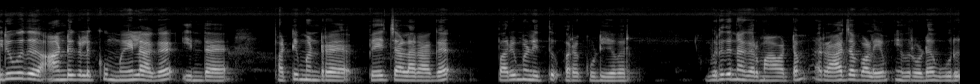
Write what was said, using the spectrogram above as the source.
இருபது ஆண்டுகளுக்கும் மேலாக இந்த பட்டிமன்ற பேச்சாளராக பரிமளித்து வரக்கூடியவர். விருதுநகர் மாவட்டம் ராஜபாளையம் இவரோட ஊர்.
